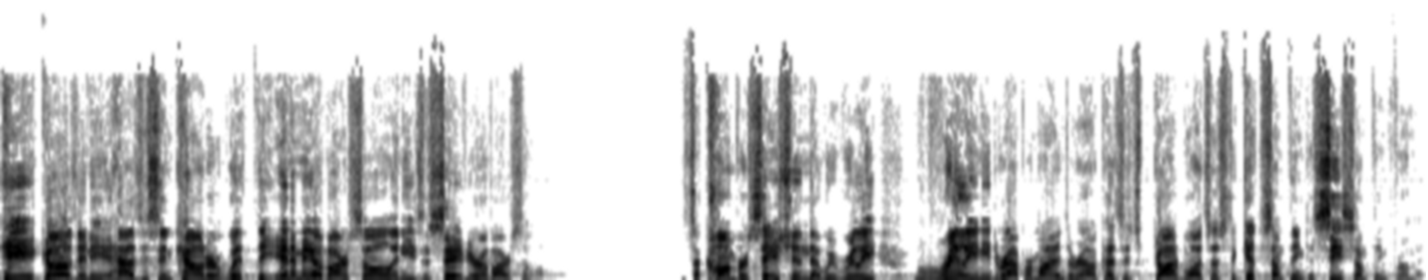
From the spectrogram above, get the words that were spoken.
he goes and he has this encounter with the enemy of our soul, and he's the Savior of our soul. It's a conversation that we really, really need to wrap our minds around because God wants us to get something, to see something from it.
